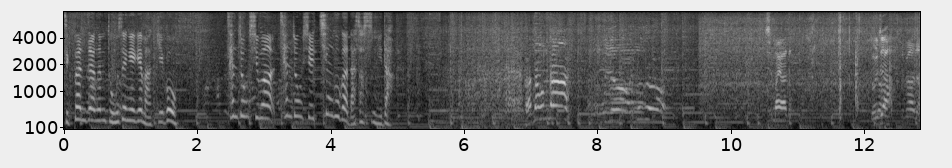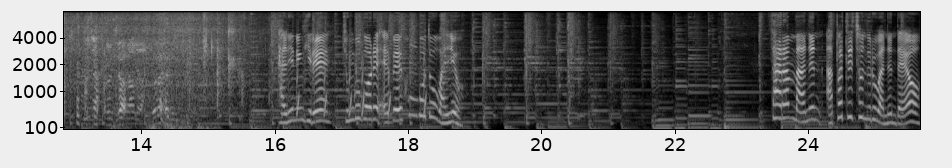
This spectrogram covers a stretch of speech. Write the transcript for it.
직판장은 동생에게 맡기고 찬종 씨와 찬종 씨의 친구가 나섰습니다. 갔다 온다 집에 가자. 놀자. 집에 가자. 놀자. 놀자. 달리는 길에 중고거래 앱의 홍보도 완료. 사람 많은 아파트촌으로 왔는데요.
